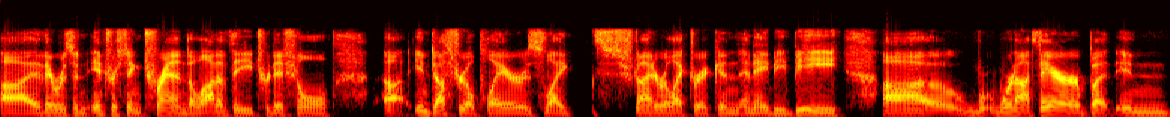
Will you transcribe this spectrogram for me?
uh, there was an interesting trend. A lot of the traditional uh, industrial players like Schneider Electric and, and ABB uh, were not there, but in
